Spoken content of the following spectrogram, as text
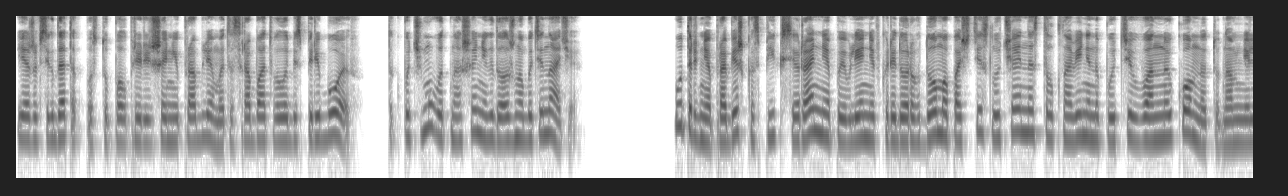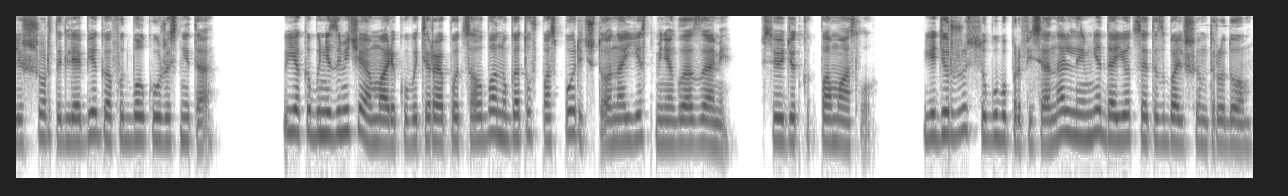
Я же всегда так поступал при решении проблем, это срабатывало без перебоев. Так почему в отношениях должно быть иначе? Утренняя пробежка с Пикси, раннее появление в коридорах дома, почти случайное столкновение на пути в ванную комнату, на мне лишь шорты для бега, а футболка уже снята. Якобы не замечаю Марику, вытирая под со лба, но готов поспорить, что она ест меня глазами. Все идет как по маслу. Я держусь сугубо профессионально, и мне дается это с большим трудом.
